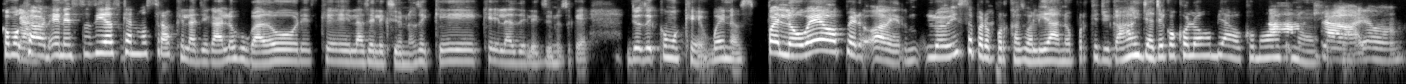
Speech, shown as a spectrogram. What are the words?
Como que Claro. ahora, en estos días que han mostrado que la llegada de los jugadores, que la selección no sé qué, que la selección no sé qué, yo sé como que, bueno, pues lo veo, pero a ver, lo he visto, pero por casualidad, no porque yo diga, ay, ya llegó Colombia o cómo Ah, no. Claro.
